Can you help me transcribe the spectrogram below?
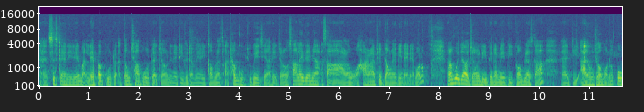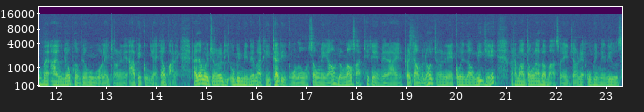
အဲ system တွေထဲမှာလဲပတ်ဖို့အတွက်အသုံးချဖို့အတွက်ကျွန်တော်အနေနဲ့ဒီ vitamin D complex ကအထောက်အကူပြုပေးခြင်းအဖြစ်ကျွန်တော်စားလိုက်တဲ့များအစာအားလုံးကိုအာဟာရဖြစ်ပြောင်းလဲပေးနိုင်တယ်ပေါ့နော်နောက်တစ်ခုကျတော့ကျွန်တော်ဒီ vitamin B complex ကအဲဒီအာယုံကြောပေါ့နော်ပုံမှန်အာယုံကြောဖွံ့ဖြိုးမှုကိုလည်းကျွန်တော်အနေနဲ့အားပေးကူညီရောက်ပါတယ်ဒါကြောင့်မို့ကျွန်တော်တို့ဒီ opimin ထဲမှာဒီဓာတ်တွေအကုန်လုံးစုံလင်အောင်လုံလောက်စွာဖြစ်တင်ပေးတာရဲ့အတွက်ကြောင့်မလို့ကျွန်တော်အနေနဲ့ကိုဝင်ဆောင်မိခင်ပထမ3လပတ်မှာဆိုရင်ကျွန်တော်တို့ opimin လေးကိုစ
